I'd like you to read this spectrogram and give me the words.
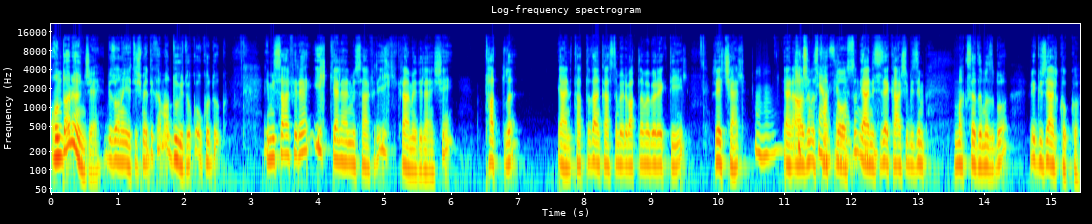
Ondan önce biz ona yetişmedik ama duyduk, okuduk. E, misafire ilk gelen misafire ilk ikram edilen şey tatlı. Yani tatlıdan kastım böyle baklava börek değil. Reçel. Hı hı. Yani Küçük ağzınız tatlı olsun. Yani size karşı bizim maksadımız bu. Ve güzel koku.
